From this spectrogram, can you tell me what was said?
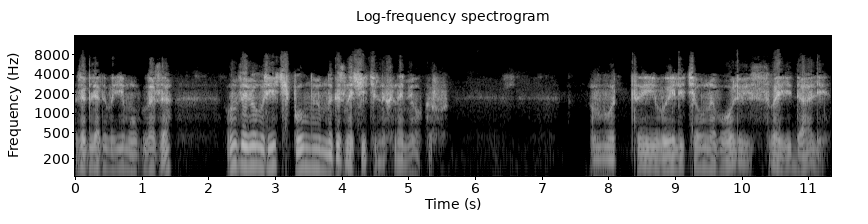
заглядывая ему в глаза, он завел речь, полную многозначительных намеков. «Вот ты вылетел на волю из своей дали»,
